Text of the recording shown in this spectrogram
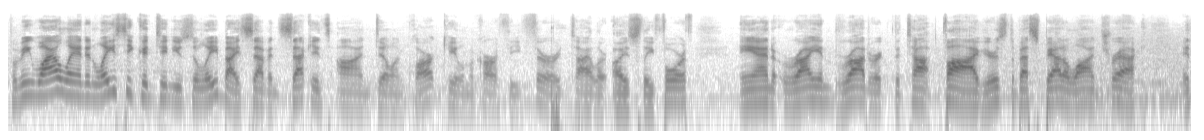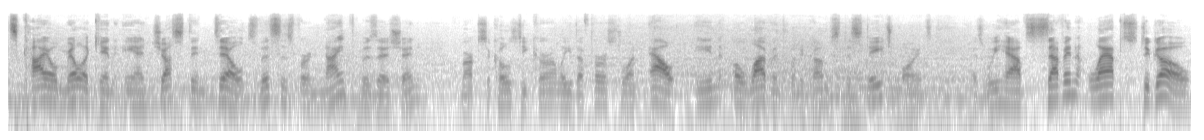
But meanwhile, Landon Lacey continues to lead by seven seconds on Dylan Clark, Kayla McCarthy third, Tyler Isley fourth, and Ryan Broderick the top five. Here's the best battle on track. It's Kyle Milliken and Justin Diltz. This is for ninth position. Mark Sikosi currently the first one out in 11th when it comes to stage points as we have seven laps to go.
